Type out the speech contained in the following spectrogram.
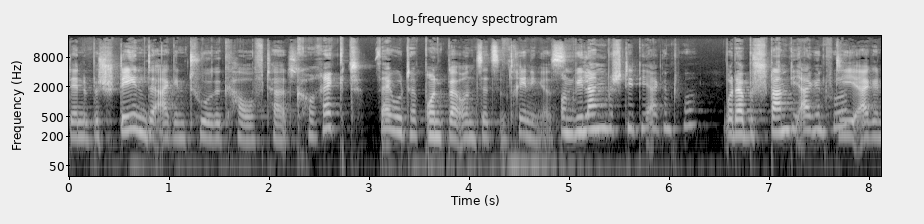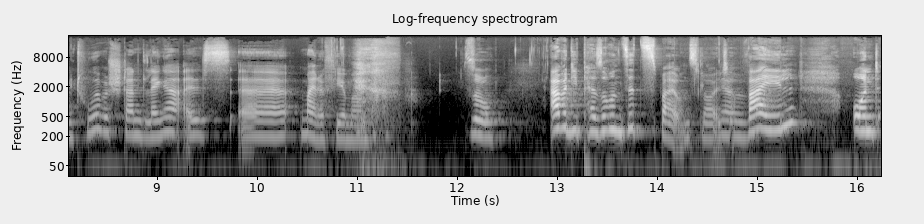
der eine bestehende Agentur gekauft hat. Korrekt, sehr guter Punkt. Und bei uns jetzt im Training ist. Und wie lange besteht die Agentur? Oder bestand die Agentur? Die Agentur bestand länger als äh, meine Firma. so. Aber die Person sitzt bei uns, Leute, ja. weil, und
